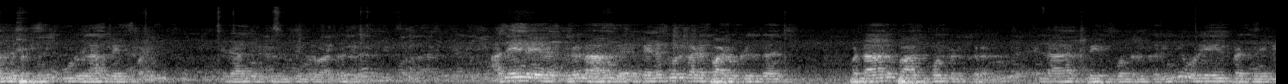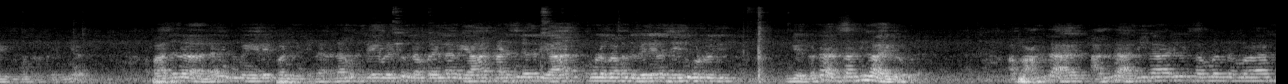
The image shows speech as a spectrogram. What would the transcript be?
அந்த பிரச்சனை கூடுதலாக பேசப்படும். ஏதாவது அதே நேரத்தில் நாங்கள் எனக்கு ஒரு கடப்பாடு இருந்தாங்க இப்ப நானும் பார்த்து கொண்டிருக்கிறேன். எல்லாரும் பேசி கொண்டிருக்கிறீங்க. ஒரே பிரச்சனை பேசி கொண்டிருக்கிறீங்க. அப்ப அதனால உண்மையிலே பண்ணுறீங்க நமக்கு தேவை நம்ம எல்லாம் யார் கடைசி நேரத்தில் யார் மூலமாக அந்த வேலையெல்லாம் செய்து கொண்டிருக்கு இங்க இருக்கிற அரசு அதிகாரிகள். அப்ப அந்த அந்த அதிகாரிகள் சம்பந்தமாக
